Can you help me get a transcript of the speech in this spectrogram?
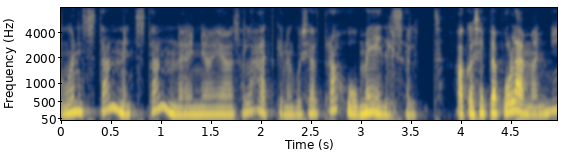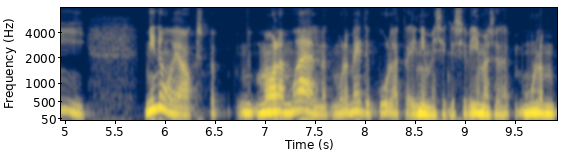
when it's done, it's done, onju, ja sa lähedki nagu sealt rahumeelselt, aga see peab olema nii, minu jaoks peab, ma olen mõelnud, mulle meeldib kuulata inimesi, kes viimase, mul on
